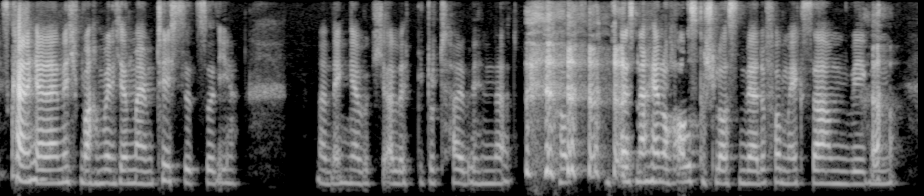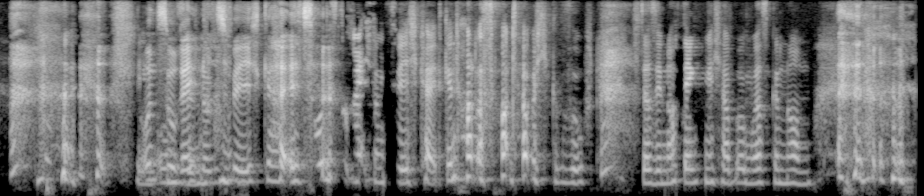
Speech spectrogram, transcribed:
das kann ich ja dann nicht machen, wenn ich an meinem Tisch sitze. Die, dann denken ja wirklich alle, ich bin total behindert. Ich hoffe, dass ich nachher noch ausgeschlossen werde vom Examen wegen Unzurechnungsfähigkeit. Unzurechnungsfähigkeit, genau das Wort habe ich gesucht. Nicht, dass sie noch denken, ich habe irgendwas genommen.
